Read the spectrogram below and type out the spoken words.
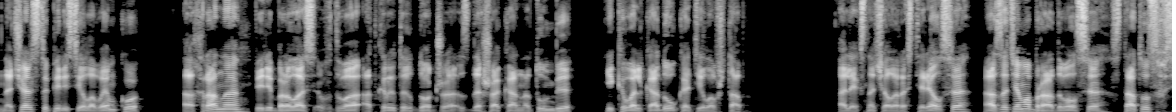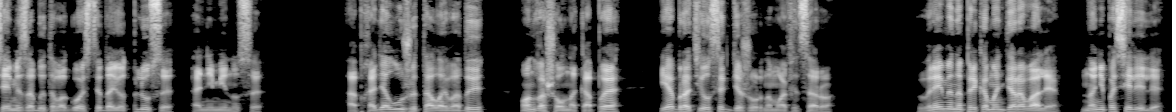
Начальство пересело в Эмку, охрана перебралась в два открытых доджа с ДШК на тумбе и кавалькада укатила в штаб. Олег сначала растерялся, а затем обрадовался. Статус всеми забытого гостя дает плюсы, а не минусы. Обходя лужи талой воды, он вошел на КП и обратился к дежурному офицеру. Временно прикомандировали, но не поселили.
